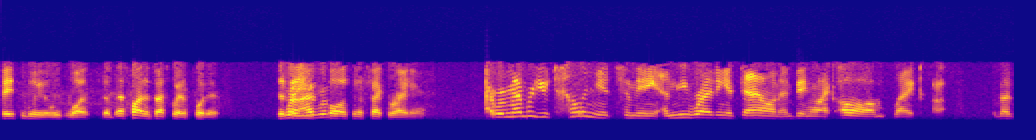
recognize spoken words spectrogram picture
Basically, it was what that's probably the best way to put it. That Well, they I use rem- cause and effect writing. I remember you telling it to me and me writing it down and being like, "Oh, I'm like uh, that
